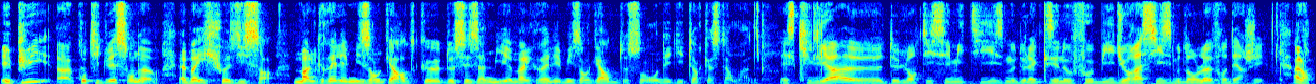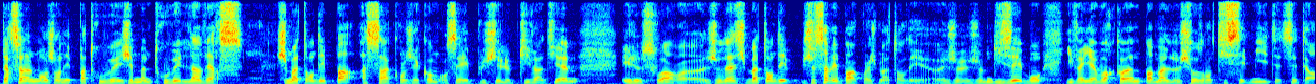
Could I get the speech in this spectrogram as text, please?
et puis à continuer son œuvre. Eh bien, il choisit ça, malgré les mises en garde de ses amis et malgré les mises en garde de son éditeur Casterman. Est-ce qu'il y a euh, de l'antisémitisme de la xénophobie, du racisme dans l'œuvre d'Hergé Alors personnellement, j'en ai pas trouvé, j'ai même trouvé l'inverse. Je m'attendais pas à ça quand j'ai commencé à éplucher le petit 20e et le soir euh, jeunesse. Je m'attendais, je savais pas à quoi je m'attendais. Euh, je, me disais bon, il va y avoir quand même pas mal de choses antisémites, etc.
